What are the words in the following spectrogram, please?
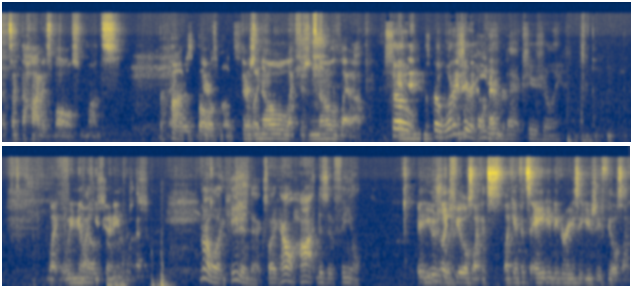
That's like the hottest balls months. The hottest balls months. There's Like, no like there's no let up. So, then- so what is your heat November. index usually? Like what do you mean You like know, humidity percent? No, like heat index. Like how hot does it feel? It usually feels like it's like if it's 80 degrees, it usually feels like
